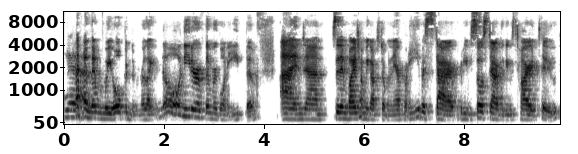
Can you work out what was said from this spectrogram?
Yeah. and then we opened them, we're like, no, neither of them are going to eat them. And um, so then by the time we got to Dublin Airport, he was starved, but he was so starved that he was tired too,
